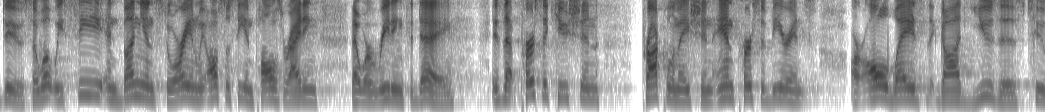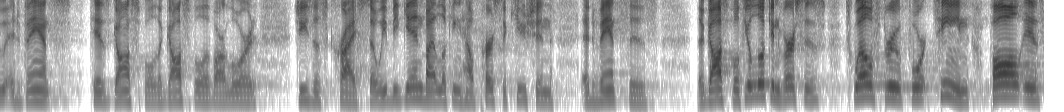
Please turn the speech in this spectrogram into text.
do. So, what we see in Bunyan's story, and we also see in Paul's writing that we're reading today, is that persecution, proclamation, and perseverance are all ways that God uses to advance his gospel, the gospel of our Lord Jesus Christ. So, we begin by looking how persecution advances the gospel. If you look in verses 12 through 14, Paul is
